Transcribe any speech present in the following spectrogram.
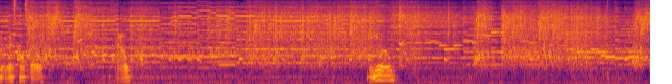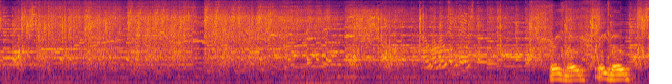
No, I got a boss battle. Ow. Leave me alone. Rage mode. Rage mode.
